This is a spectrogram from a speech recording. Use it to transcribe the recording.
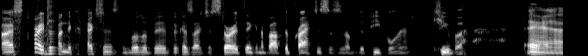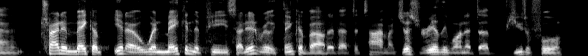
I started drawing the connections a little bit because I just started thinking about the practices of the people in Cuba and trying to make a, you know, when making the piece, I didn't really think about it at the time. I just really wanted the beautiful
